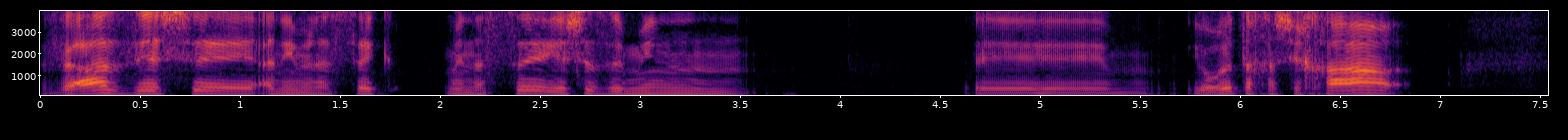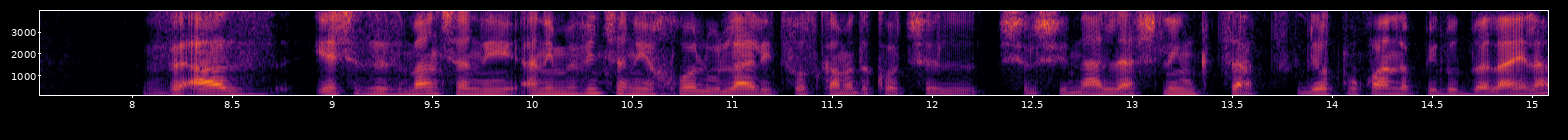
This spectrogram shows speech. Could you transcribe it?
ואז יש, אה, אני מנסה, מנסה, יש איזה מין, אה, יורד את החשיכה, ואז יש איזה זמן שאני, אני מבין שאני יכול אולי לתפוס כמה דקות של, של שינה, להשלים קצת, להיות מוכן לפעילות בלילה,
